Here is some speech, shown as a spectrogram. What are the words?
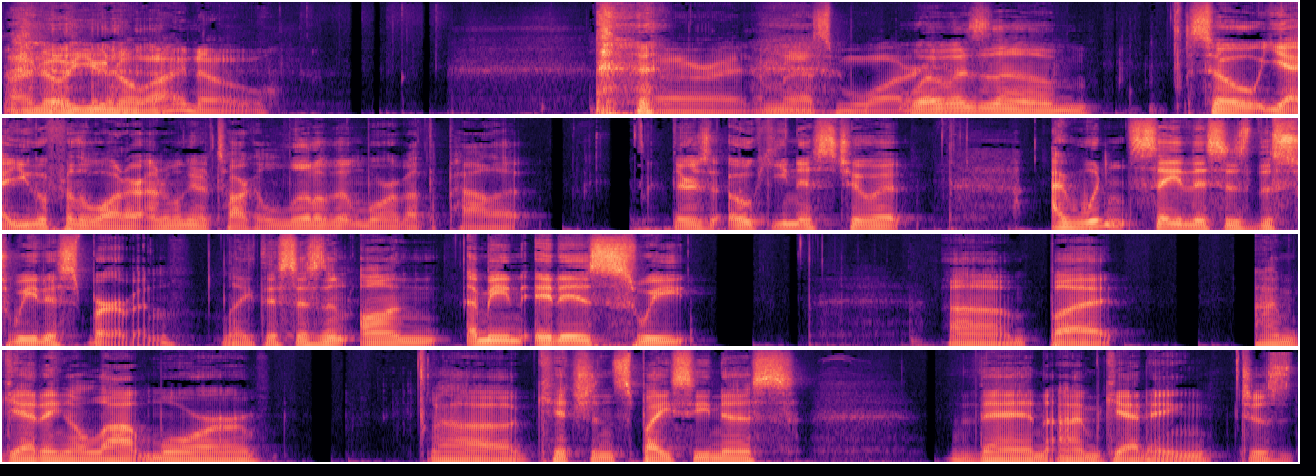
I know you know I know. All right, I'm gonna add some water. What here. was um? So yeah, you go for the water. and I'm going to talk a little bit more about the palate. There's oakiness to it. I wouldn't say this is the sweetest bourbon. Like this isn't on. I mean, it is sweet, um, but I'm getting a lot more uh, kitchen spiciness than I'm getting just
